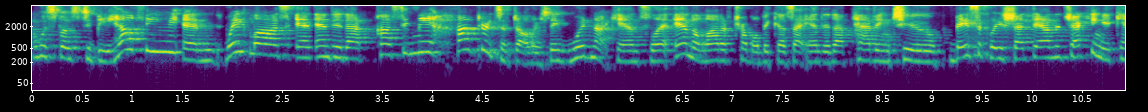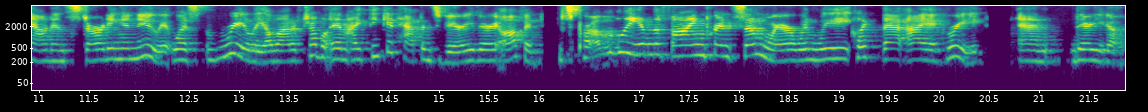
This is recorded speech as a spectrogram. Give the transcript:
It was supposed to be healthy and weight loss and ended up costing me hundreds of dollars. They would not cancel it and a lot of trouble because I ended up having to basically shut down the checking account account and starting anew. It was really a lot of trouble. And I think it happens very, very often. It's probably in the fine print somewhere when we click that I agree. And there you go.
